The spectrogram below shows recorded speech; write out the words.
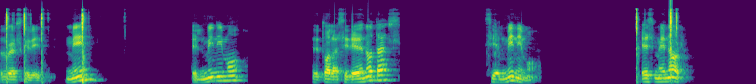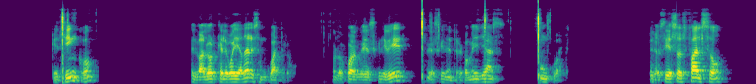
Entonces voy a escribir min, el mínimo de toda la serie de notas. Si el mínimo es menor 5, el valor que le voy a dar es un 4. Con lo cual voy a escribir, voy a escribir entre comillas, un 4. Pero si eso es falso,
